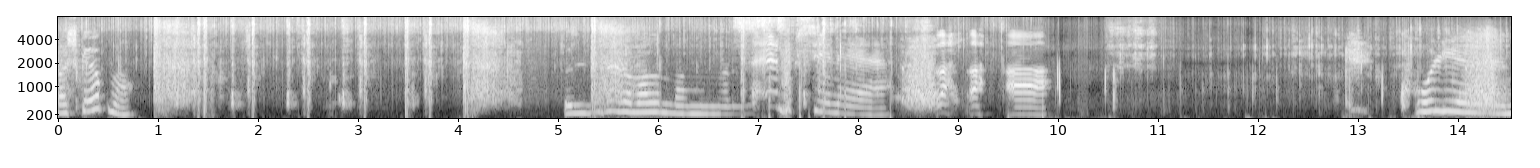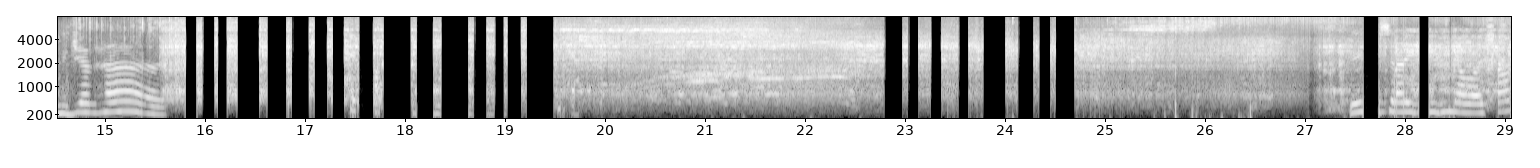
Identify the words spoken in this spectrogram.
Başka yok mu? Öldürürüm oğlum ben bunları. Hepsini. Ah, ah, ah. Kolye, mücevher. Neyse ben gideyim yavaştan.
